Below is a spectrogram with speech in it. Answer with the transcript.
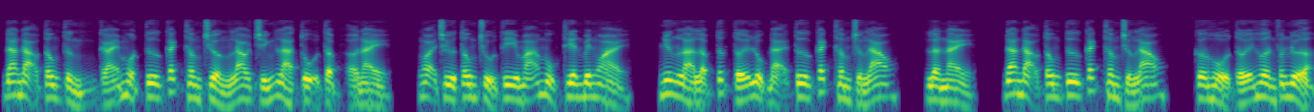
đan đạo tông từng cái một tư cách thâm trường lao chính là tụ tập ở này, ngoại trừ tông chủ ti mã mục thiên bên ngoài, nhưng là lập tức tới lục đại tư cách thâm trường lão lần này đan đạo tông tư cách thâm trưởng lão, cơ hồ tới hơn phân nửa.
